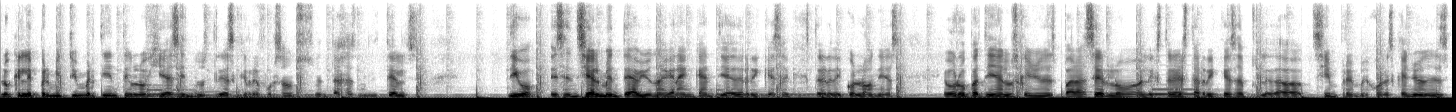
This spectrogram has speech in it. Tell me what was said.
lo que le permitió invertir en tecnologías e industrias que reforzaron sus ventajas militares. Digo, esencialmente había una gran cantidad de riqueza que extraer de colonias Europa tenía los cañones para hacerlo, al extraer esta riqueza pues le daba siempre mejores cañones.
